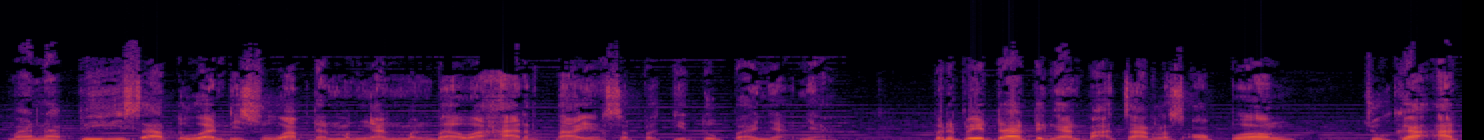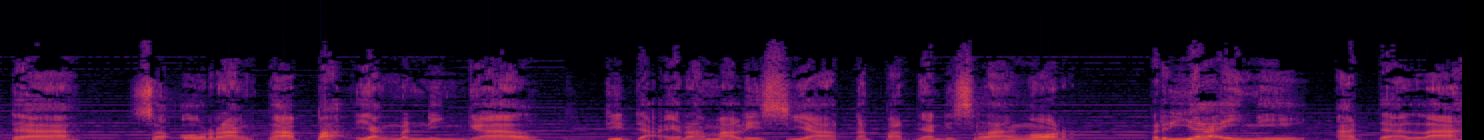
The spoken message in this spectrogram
mana bisa Tuhan disuap dan membawa harta yang sebegitu banyaknya. Berbeda dengan Pak Charles Obong, juga ada seorang bapak yang meninggal di daerah Malaysia, tepatnya di Selangor. Pria ini adalah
